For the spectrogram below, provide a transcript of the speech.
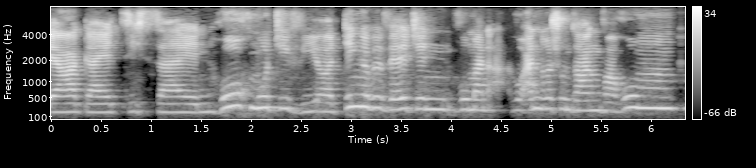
Ehrgeizig sein, hochmotiviert, Dinge bewältigen, wo man, wo andere schon sagen, warum.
